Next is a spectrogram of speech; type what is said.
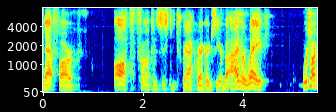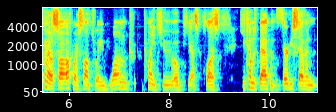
that far off from a consistent track record here. But either way, we're talking about a sophomore slump to a 122 OPS plus. He comes back with 37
